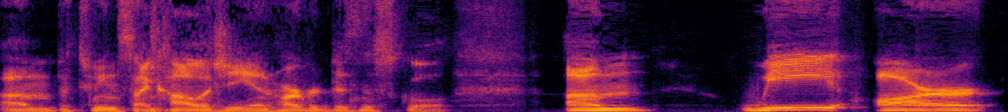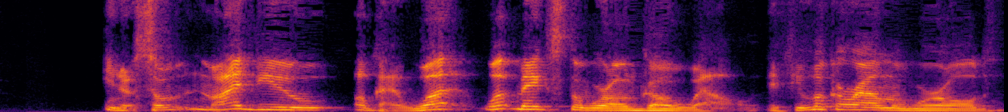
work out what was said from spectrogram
um, between psychology and Harvard Business School. Um, we are you know, so my view, okay, what what makes the world go well? If you look around the world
